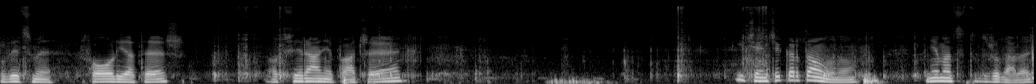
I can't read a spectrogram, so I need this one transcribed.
powiedzmy folia też, otwieranie paczek i cięcie kartonu. No. Nie ma co tu dużo gadać.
